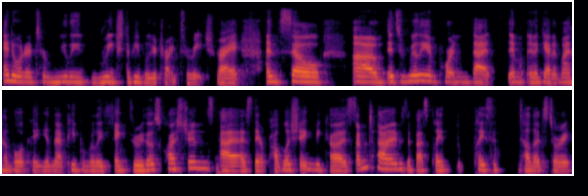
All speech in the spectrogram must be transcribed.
in order to really reach the people you're trying to reach, right? And so um, it's really important that, and again, in my humble opinion, that people really think through those questions as they're publishing, because sometimes the best place place to tell that story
